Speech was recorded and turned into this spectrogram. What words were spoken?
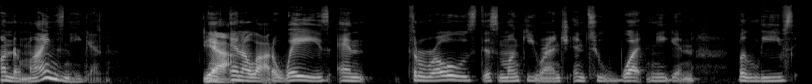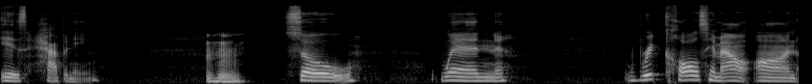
undermines Negan. in- yeah in, a lot of ways and throws this monkey wrench into what Negan believes is happening. hmm So when Rick calls him out on,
